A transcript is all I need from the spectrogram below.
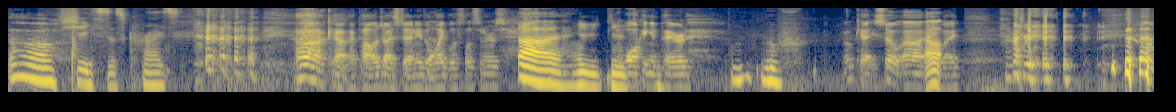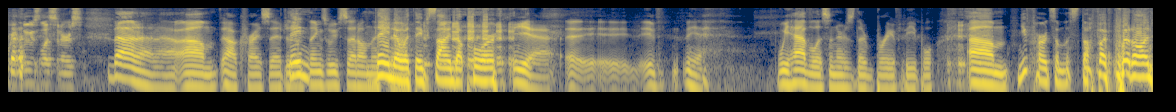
Oh, Jesus Christ. Oh, okay, I apologize to any of the legless listeners. Uh, you, you Walking impaired. Okay, so uh, Oh. anyway. Before we lose listeners. no, no, no. Um, oh Christ! After They- the things we've said on this, they know what they've signed up for. Yeah, uh, if yeah, we have listeners. They're brave people. Um, You've heard some of the stuff I've put on.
